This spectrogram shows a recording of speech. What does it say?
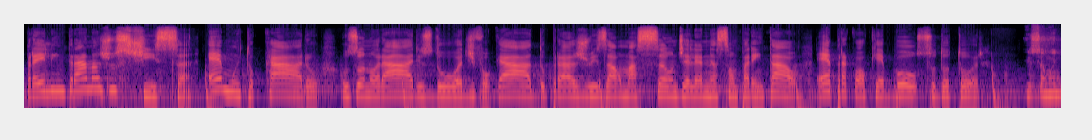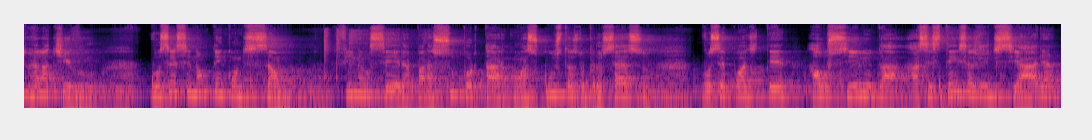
para ele entrar na justiça, é muito caro os honorários do advogado para ajuizar uma ação de alienação parental? É para qualquer bolso, doutor? Isso é muito relativo. Você, se não tem condição financeira para suportar com as custas do processo, você pode ter auxílio da assistência judiciária,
